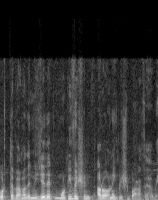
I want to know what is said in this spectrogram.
করতে হবে, আমাদের নিজেদের মোটিভেশন আরও অনেক বেশি বাড়াতে হবে।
